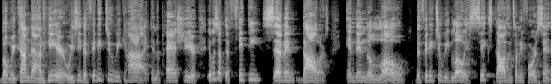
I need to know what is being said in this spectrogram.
But when we come down here, we see the 52 week high in the past year, it was up to $57. And then the low, the 52 week low is $6.74.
